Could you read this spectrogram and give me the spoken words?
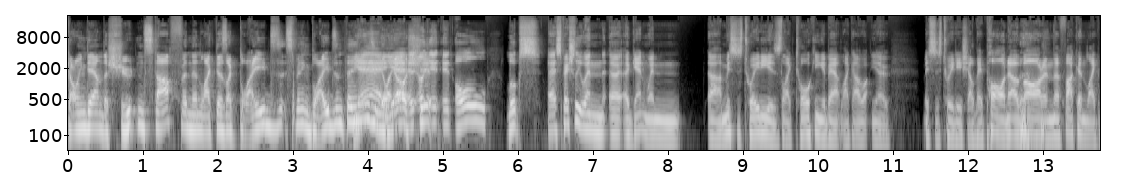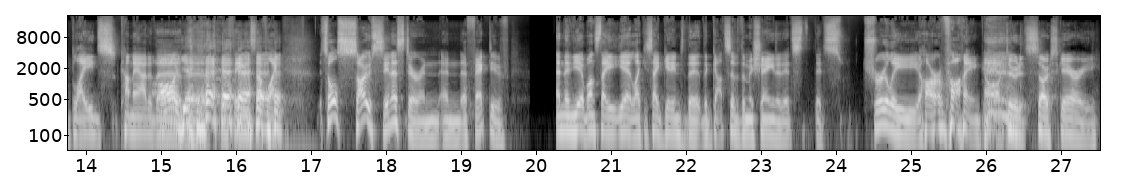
going down the chute and stuff, and then like there's like blades, spinning blades and things. Yeah, and you're like, yeah. oh It- shit. It, it all looks, especially when uh, again when uh, Mrs. Tweedy is like talking about like I, you know. Mrs. Tweedy shall be poor no more, and the fucking like blades come out of the, Oh, the- yeah. the thing and stuff. Like it's all so sinister and and effective. And then yeah, once they yeah, like you say, get into the the guts of the machine, and it's it's truly horrifying. oh, dude, it's so scary.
